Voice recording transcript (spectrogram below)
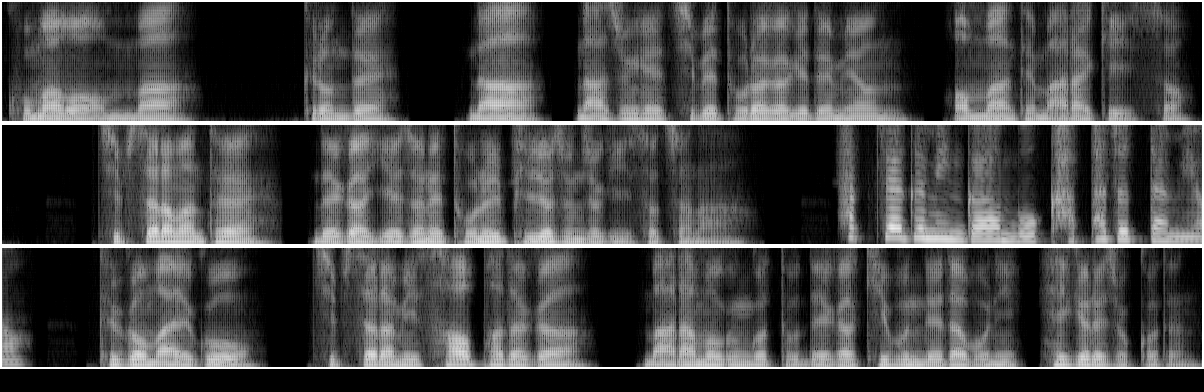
고마워, 엄마. 그런데 나 나중에 집에 돌아가게 되면 엄마한테 말할 게 있어. 집사람한테 내가 예전에 돈을 빌려준 적이 있었잖아. 학자금인가 뭐 갚아줬다며. 그거 말고 집사람이 사업하다가 말아먹은 것도 내가 기분 내다 보니 해결해줬거든.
